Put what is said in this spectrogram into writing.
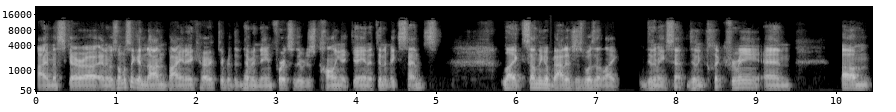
eye mascara, and it was almost like a non-binary character, but didn't have a name for it, so they were just calling it gay, and it didn't make sense. Like something about it just wasn't like didn't make sense, didn't click for me. And um,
